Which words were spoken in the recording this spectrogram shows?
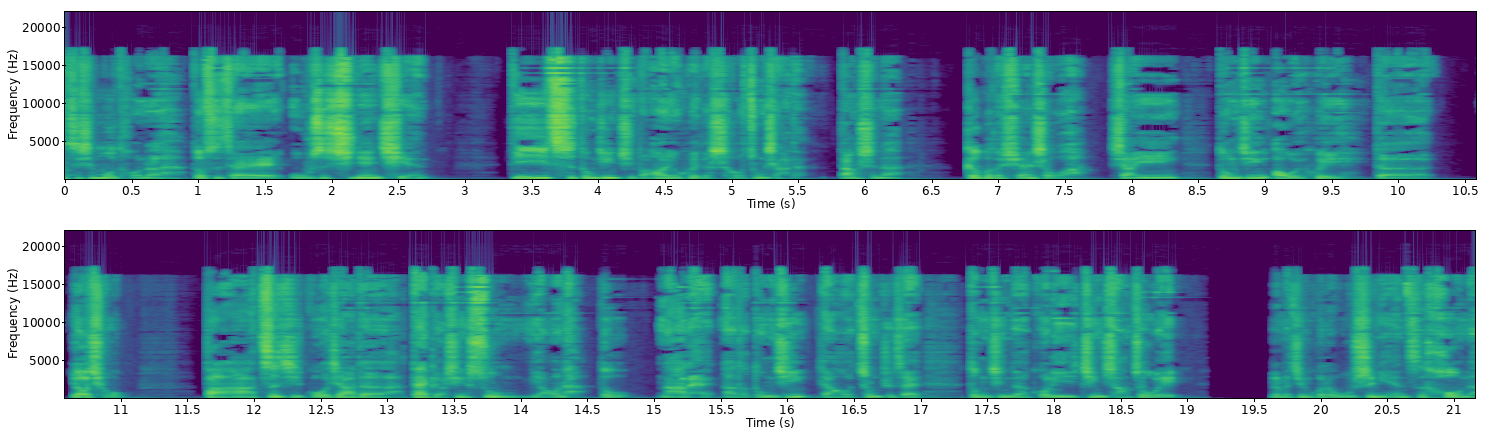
这些木头呢，都是在五十七年前第一次东京举办奥运会的时候种下的。当时呢，各国的选手啊，响应。东京奥委会的要求，把自己国家的代表性树苗呢都拿来拿到东京，然后种植在东京的国立竞技场周围。那么经过了五十年之后呢，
